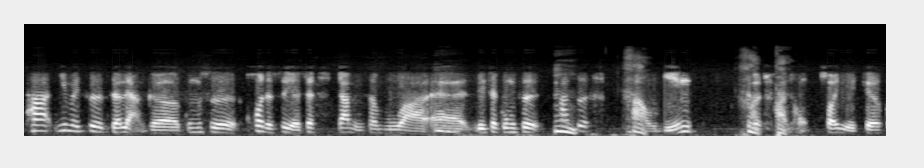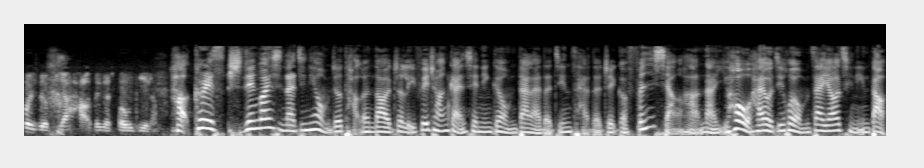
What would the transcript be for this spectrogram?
它因为是这两个公司，或者是有些药明生物啊，呃那些公司，它是跑赢。这个传统，所以就会有比较好的一个收益了。好，Chris，时间关系呢，今天我们就讨论到这里，非常感谢您给我们带来的精彩的这个分享哈。那以后还有机会，我们再邀请您到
